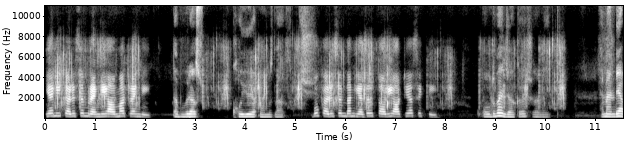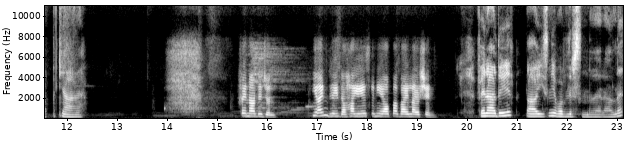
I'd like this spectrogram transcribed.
Yeni karısım rengi almat rengi. Ya bu biraz koyu yapmamız lazım. Bu karısından yazıl tori ortaya çıktı. Oldu bence arkadaşlar. Hemen de yaptık yani. Fena değil. Yani daha iyisini yapabilirsin. Fena değil. Daha iyisini yapabilirsin de herhalde.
